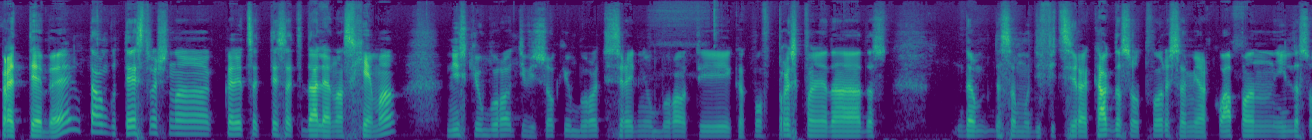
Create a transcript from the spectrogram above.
пред тебе, оттам го тестваш на където са, те са ти дали една схема, ниски обороти, високи обороти, средни обороти, какво впръскване да, да, да, да се модифицира, как да се отвори самия клапан или да се,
